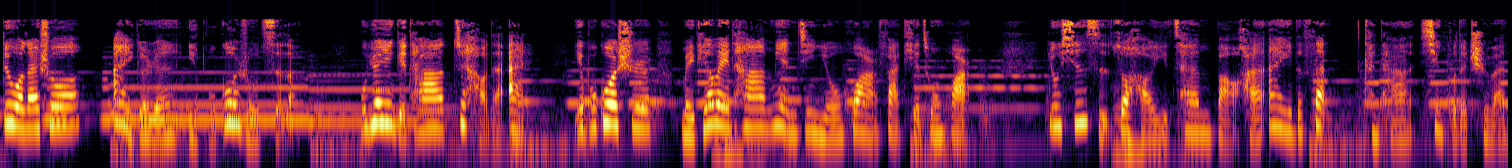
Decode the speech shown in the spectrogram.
对我来说，爱一个人也不过如此了。我愿意给他最好的爱，也不过是每天为他面浸油花，发贴葱花，用心思做好一餐饱含爱意的饭，看他幸福的吃完。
